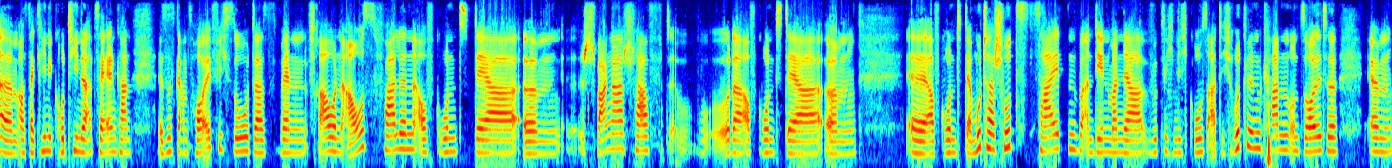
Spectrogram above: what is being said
ähm, aus der Klinikroutine erzählen kann, es ist ganz häufig so, dass wenn Frauen ausfallen aufgrund der ähm, Schwangerschaft oder aufgrund der ähm, äh, aufgrund der Mutterschutzzeiten, an denen man ja wirklich nicht großartig rütteln kann und sollte, ähm,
